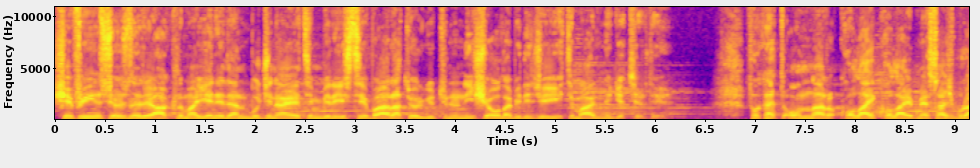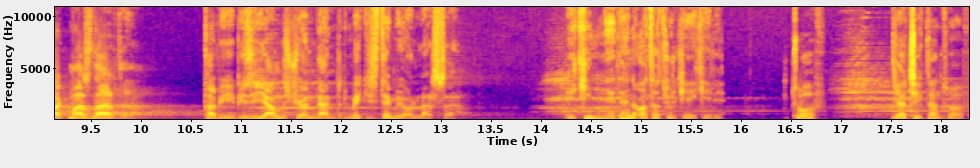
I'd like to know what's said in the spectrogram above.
Şefik'in sözleri aklıma yeniden bu cinayetin bir istihbarat örgütünün işi olabileceği ihtimalini getirdi. Fakat onlar kolay kolay mesaj bırakmazlardı. Tabii bizi yanlış yönlendirmek istemiyorlarsa. Peki neden Atatürk heykeli? Tuhaf. Gerçekten tuhaf.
